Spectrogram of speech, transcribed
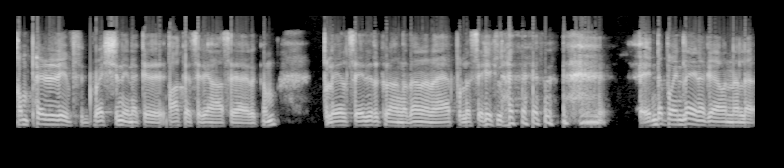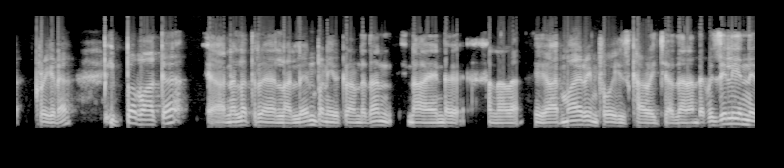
கம்பேரிட்டிவ் அக்ரெஷன் எனக்கு பார்க்க சரியா ஆசையா இருக்கும். பிள்ளைகள் செய்திருக்கிறாங்க தான் நான் ஏர்போர்ட்ல செய்யல. எந்த பாயிண்ட்ல எனக்கு அவன் நல்ல கிரிக்கெட்டர் இப்ப பார்க்க நல்லா லேர்ன் பண்ணியிருக்கிறான் தான் நான் எந்த அதனால அட்மயரிங் ஃபார் ஹிஸ் கரேஜ் அதான் அந்த resilience I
